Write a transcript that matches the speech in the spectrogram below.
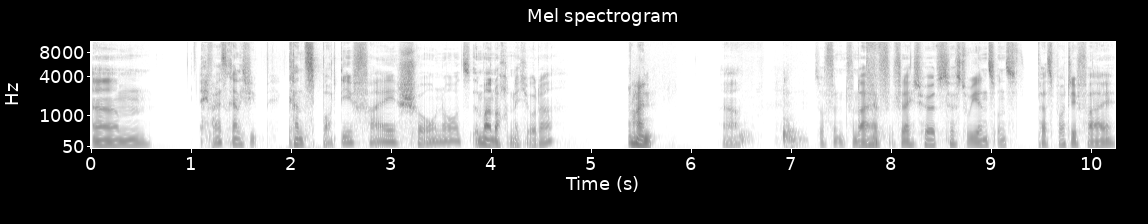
Ähm, ich weiß gar nicht, wie, kann Spotify Show Notes? Immer noch nicht, oder? Nein. Ja. So von, von daher, vielleicht hörst, hörst du Jens uns per Spotify,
